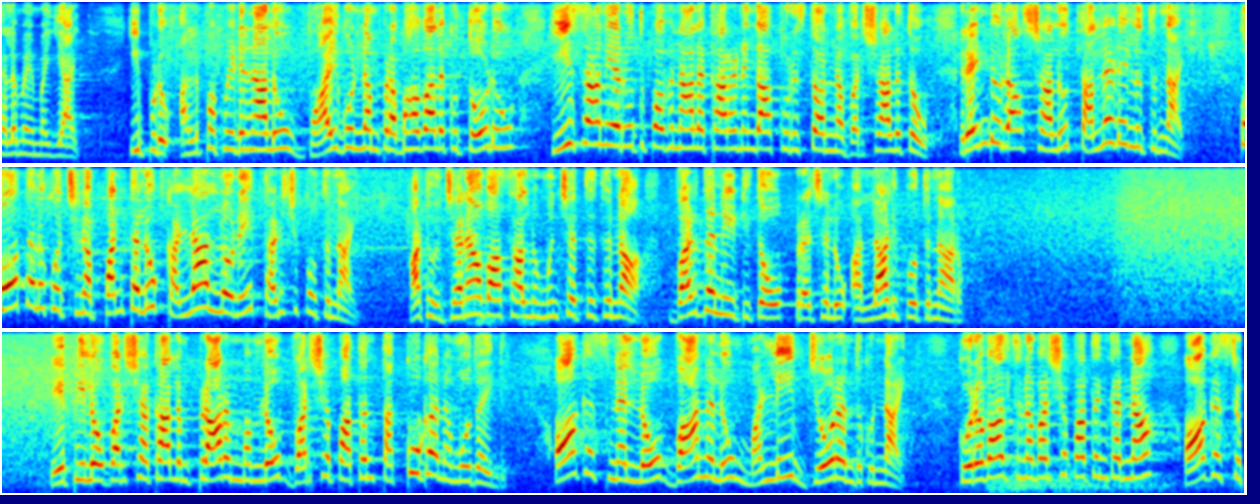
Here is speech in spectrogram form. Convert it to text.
జలమయమయ్యాయి. ఇప్పుడు అల్పపీడనాలు వాయుగుండం ప్రభావాలకు తోడు ఈశాన్య రుతుపవనాల కారణంగా కురుస్తోన్న వర్షాలతో రెండు రాష్ట్రాలు తల్లడిల్లుతున్నాయి. కోతలకొచ్చిన పంటలు కళ్ళాల్లోనే తడిచిపోతున్నాయి. అటు జనావాసాలను ముంచెత్తుతున్న వరద నీటితో ప్రజలు అల్లాడిపోతున్నారు. ఏపీలో వర్షాకాలం ప్రారంభంలో వర్షపాతం తక్కువగా నమోదైంది. ఆగస్టు నెలలో వానలు మళ్ళీ జోరందుకున్నాయి. కురవాల్సిన వర్షపాతం కన్నా ఆగస్టు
